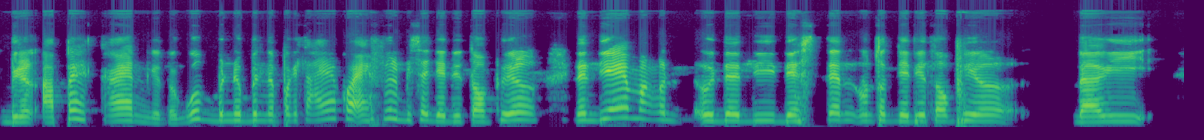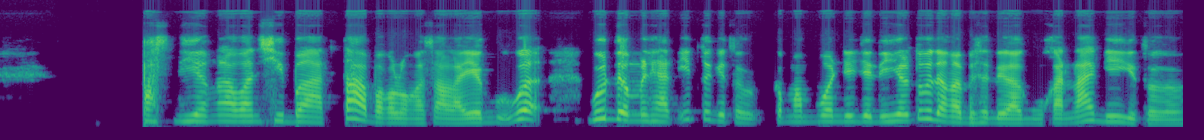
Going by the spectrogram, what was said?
build apa keren gitu. Gue bener-bener percaya kok Evil bisa jadi top heel. Dan dia emang udah di destin untuk jadi top heel dari pas dia ngelawan Shibata apa kalau nggak salah ya. Gue gue udah melihat itu gitu. Kemampuan dia jadi heel tuh udah nggak bisa diragukan lagi gitu loh.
